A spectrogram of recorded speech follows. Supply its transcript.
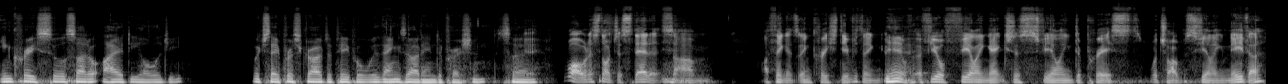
increased suicidal ideology, which they prescribe to people with anxiety and depression. So Yeah. Well, and it's not just that. It's, um, I think it's increased everything. If, Yeah. you're, if you're feeling anxious, feeling depressed, which I was feeling neither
